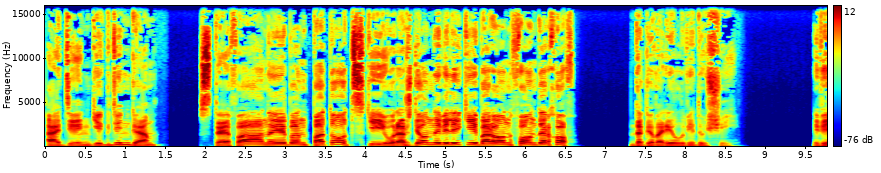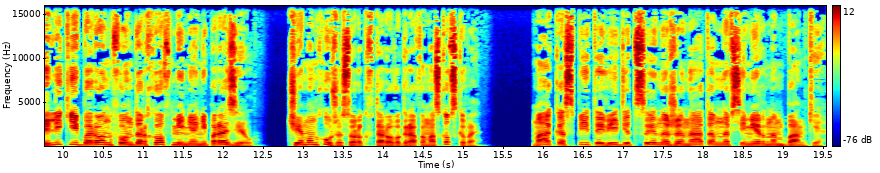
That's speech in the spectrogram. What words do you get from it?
А деньги к деньгам. «Стефан Ибн Потоцкий, урожденный великий барон фон дер Хофф», — договорил ведущий. Великий барон фон дер Хофф меня не поразил. Чем он хуже 42-го графа Московского? Мака спит и видит сына женатым на Всемирном банке.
